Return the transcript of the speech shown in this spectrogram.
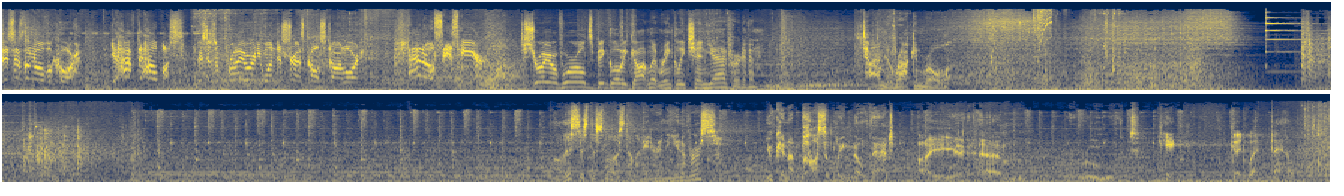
this is the Nova Corps. You have to help us. This is a priority one distress call, Star-Lord. Thanos is here! Destroyer of worlds, big glowy gauntlet, wrinkly chin. Yeah, I've heard of him. Time to rock and roll. Well, this is the slowest elevator in the universe. You cannot possibly know that. I am Groot. Good one, pal.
